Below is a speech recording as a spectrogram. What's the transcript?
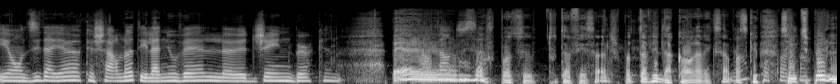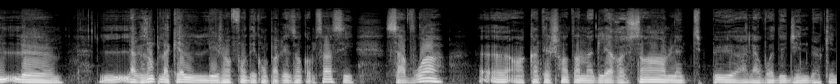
Et on dit d'ailleurs que Charlotte est la nouvelle euh, Jane Birkin. Ben, entendu moi, ça? je suis pas tout à fait ça. Je suis pas tout à fait d'accord avec ça parce que c'est un petit peu le, la raison pour laquelle les gens font des comparaisons comme ça, c'est sa voix. Euh, quand elle chante en anglais ressemble un petit peu à la voix de Jane Birkin.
